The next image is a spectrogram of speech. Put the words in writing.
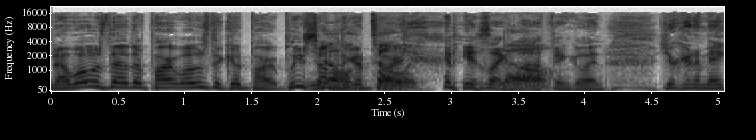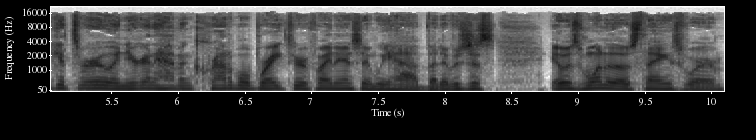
no, what was the other part? What was the good part? Please tell me the good totally. part. And he's like No. laughing, going, You're gonna make it through and you're gonna have incredible breakthrough financially. And we have, but it was just it was one of those things where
